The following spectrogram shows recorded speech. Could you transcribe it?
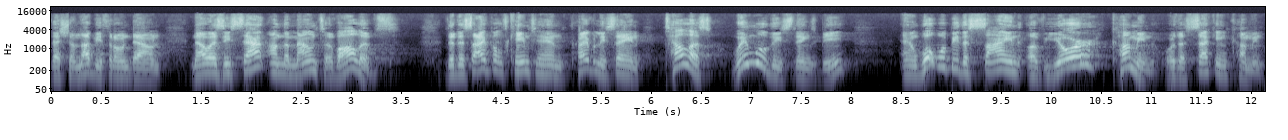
that shall not be thrown down. Now, as he sat on the Mount of Olives, the disciples came to him privately, saying, Tell us, when will these things be? And what will be the sign of your coming or the second coming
